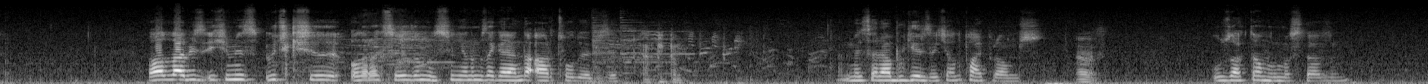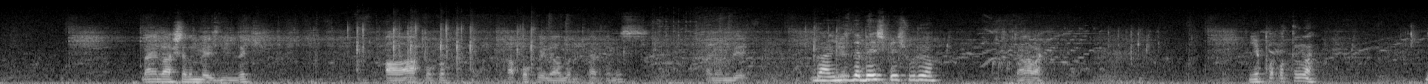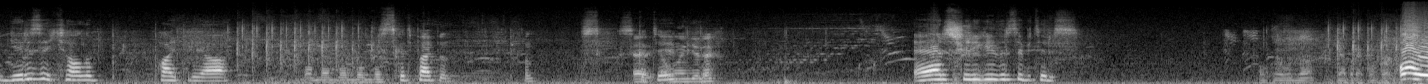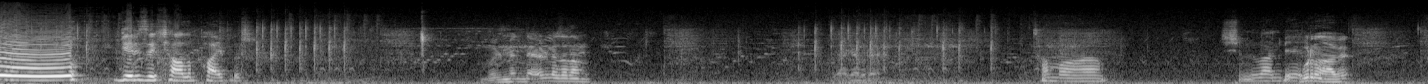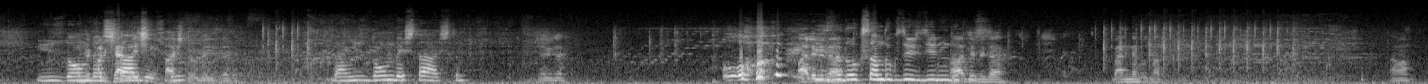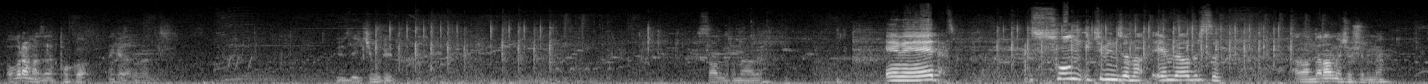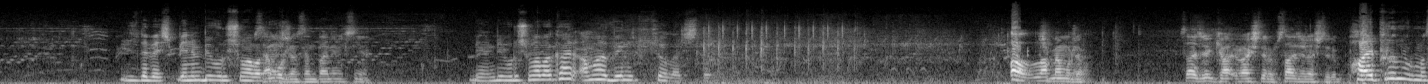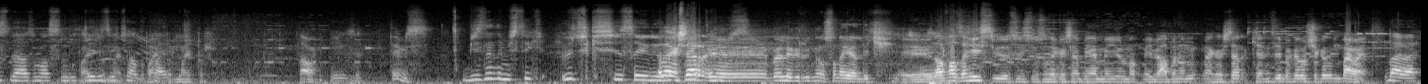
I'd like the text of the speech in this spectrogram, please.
Vallahi biz ikimiz 3 kişi olarak sayıldığımız için yanımıza gelen de artı oluyor bize. Yani Pippin. Mesela bu gerizekalı Piper almış. Evet. Uzaktan vurması lazım. Ben base'ini direkt. Aa Poco. Ha Poco'yu da aldım tertemiz. Hemen bir Ben İyi. %5-5 vuruyorum. cana bak. Niye patlattın lan? Gerizekalı Piper ya. Bom bom bom bom bom. Scotty Piper. Piper. S- Evet ona geri. Eğer Shelly gelirse biteriz. Poco burada. Gel buraya Poco. Oo! Gerizekalı Piper. Ölme, ne ölmez adam. Ya gel buraya. Tamam. Şimdi ben bir Vurun abi. %15 Popper daha kendi için getireyim. açtı orada izledi. Ben %15 daha açtım. Güzel güzel. Oo! Hadi bir daha. %99'a %29. Hadi bir daha. Ben de bunlar. Tamam. O vuramaz ha. Poco ne kadar vurabilir? Yüzde iki vuruyor. Saldırın abi. Evet. Son 2000 cana Emre alırsın. Adamları almaya çalışıyorum ya. %5. Benim bir vuruşuma bakar. Sen vuracaksın sen dynamicsin ya. Benim bir vuruşuma bakar ama beni tutuyorlar işte. Allah. Şimdi ben vuracağım. Sadece rushlıyorum, sadece rushlıyorum. Piper'ın vurması lazım aslında. Piper, Geri zekalı Piper, Piper. Piper, Piper. Tamam, İyi güzel. temiz. Biz ne demiştik? 3 kişi sayılıyor. Arkadaşlar eee, böyle bir videonun sonuna geldik. Eee, daha fazla Haze videosu istiyorsanız arkadaşlar beğenmeyi, yorum atmayı ve abone olmayı unutmayın arkadaşlar. Kendinize iyi bakın, hoşçakalın, bay bay. Bay bay.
